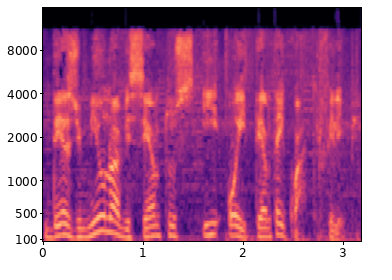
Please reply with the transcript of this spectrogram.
desde 1984. Felipe.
